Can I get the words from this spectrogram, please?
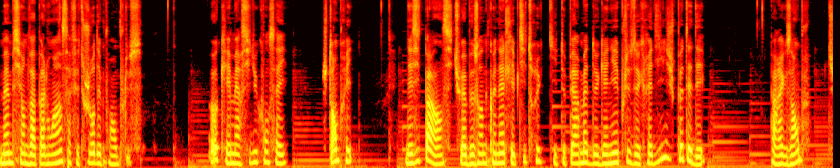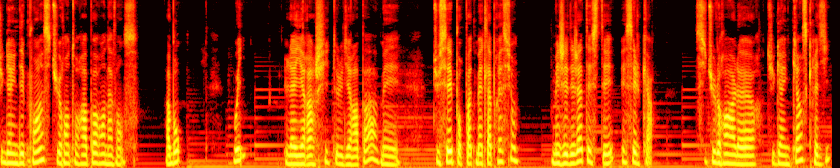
Même si on ne va pas loin, ça fait toujours des points en plus. Ok, merci du conseil. Je t'en prie. N'hésite pas, hein, si tu as besoin de connaître les petits trucs qui te permettent de gagner plus de crédits, je peux t'aider. Par exemple, tu gagnes des points si tu rends ton rapport en avance. Ah bon? Oui. La hiérarchie te le dira pas, mais tu sais pour pas te mettre la pression. Mais j'ai déjà testé et c'est le cas. Si tu le rends à l'heure, tu gagnes 15 crédits,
